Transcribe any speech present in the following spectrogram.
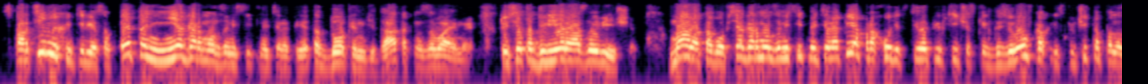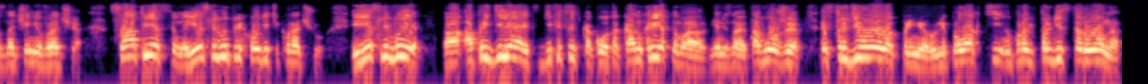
спортивных интересов, это не гормон-заместительная терапия, это допинги, да, так называемые. То есть это две разные вещи. Мало того, вся гормон-заместительная терапия проходит в терапевтических дозировках исключительно по назначению врача. Соответственно, если вы приходите к врачу, и если вы определяет дефицит какого-то конкретного, я не знаю, того же эстрадиола, к примеру, или пролакти, прогестерона,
